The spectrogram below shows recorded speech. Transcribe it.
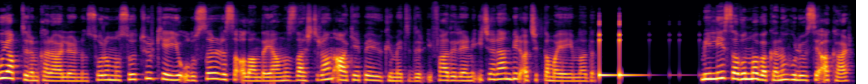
Bu yaptırım kararlarının sorumlusu Türkiye'yi uluslararası alanda yalnızlaştıran AKP hükümetidir ifadelerini içeren bir açıklama yayımladı. Milli Savunma Bakanı Hulusi Akar,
